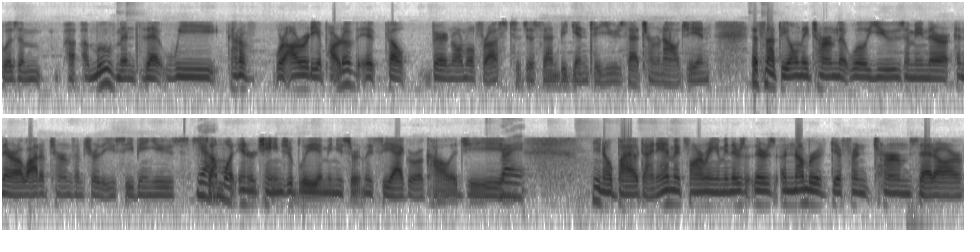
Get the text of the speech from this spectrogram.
was a, a movement that we kind of were already a part of, it felt very normal for us to just then begin to use that terminology. And that's not the only term that we'll use. I mean, there and there are a lot of terms I'm sure that you see being used Yeah. somewhat interchangeably. I mean, you certainly see agroecology, and, Right. You know, biodynamic farming. I mean, there's there's a number of different terms that are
